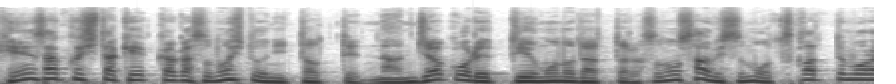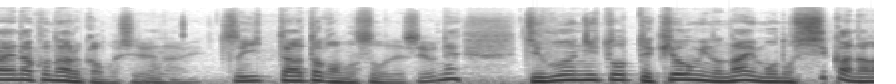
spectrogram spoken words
検索した結果がその人にとってなんじゃこれっていうものだったら、そのサービスもう使ってもらえなくなるかもしれない、ツイッターとかもそうですよね、自分にとって興味のないものしか流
